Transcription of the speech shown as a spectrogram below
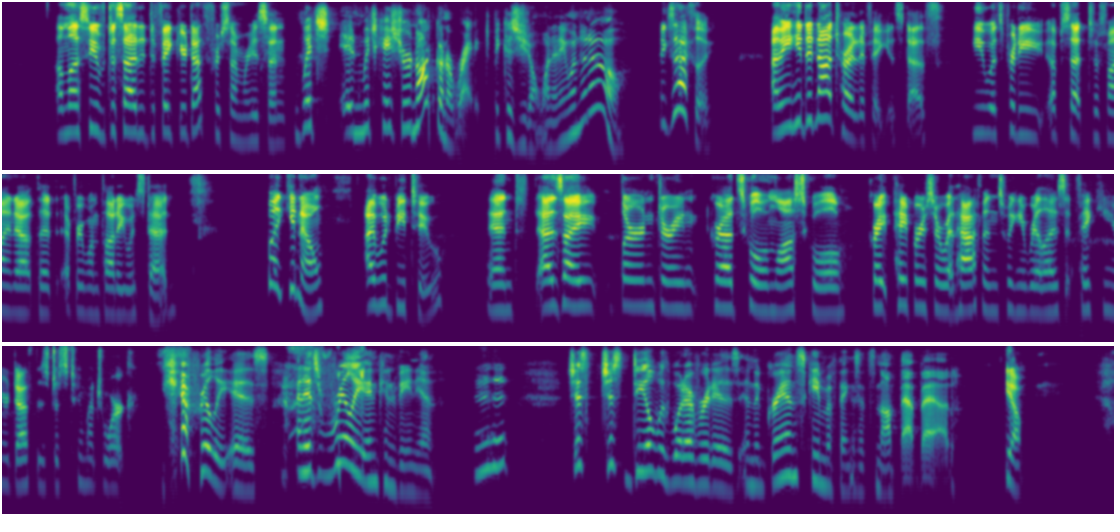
Unless you've decided to fake your death for some reason. Which, in which case, you're not going to write because you don't want anyone to know. Exactly. I mean, he did not try to fake his death. He was pretty upset to find out that everyone thought he was dead. But, you know, I would be too. And as I learned during grad school and law school, great papers are what happens when you realize that faking your death is just too much work. It really is. And it's really inconvenient. Mm-hmm. Just just deal with whatever it is. In the grand scheme of things, it's not that bad. Yeah.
